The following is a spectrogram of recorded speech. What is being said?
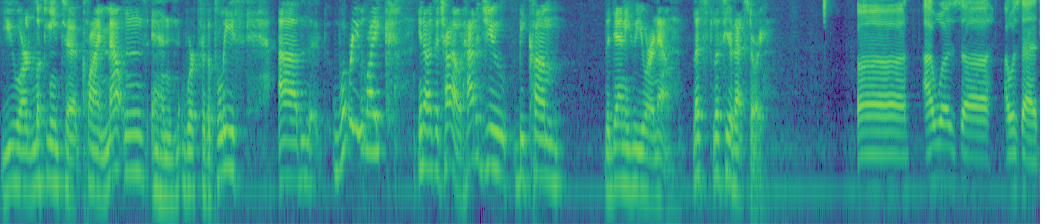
you are looking to climb mountains and work for the police. Um, what were you like, you know, as a child? How did you become the Danny who you are now? Let's let's hear that story. Uh, I was uh, I was that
